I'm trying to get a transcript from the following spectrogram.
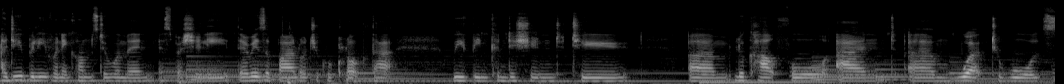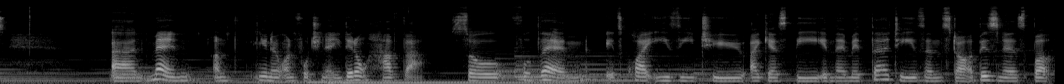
I do believe when it comes to women, especially, there is a biological clock that we've been conditioned to um, look out for and um, work towards. And men, un- you know, unfortunately, they don't have that. So for them, it's quite easy to, I guess, be in their mid 30s and start a business. But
